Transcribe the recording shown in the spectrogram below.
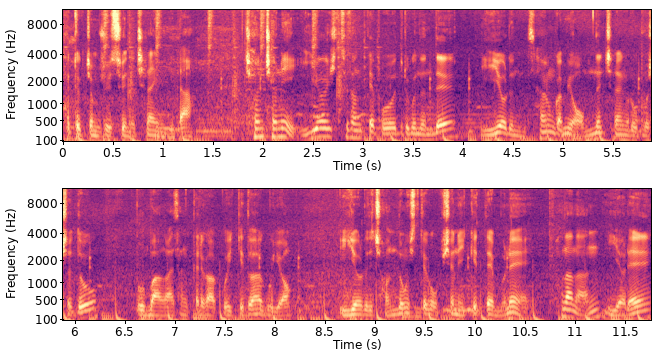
합격점 줄 수 있는 차량입니다. 천천히 2열 시트 상태 보여드리고 있는데 2열은 사용감이 없는 차량으로 보셔도 무방한 상태를 갖고 있기도 하고요. 2열에도 전동 시트가 옵션이 있기 때문에 편안한 2열에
